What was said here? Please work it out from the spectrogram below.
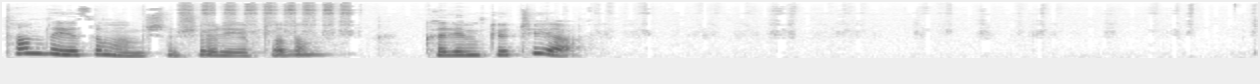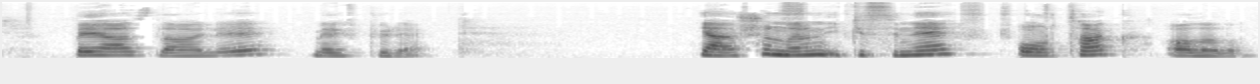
Tam da yazamamışım. Şöyle yapalım. Kalem kötü ya. Beyaz lale, mefküre. Yani şunların ikisini ortak alalım.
